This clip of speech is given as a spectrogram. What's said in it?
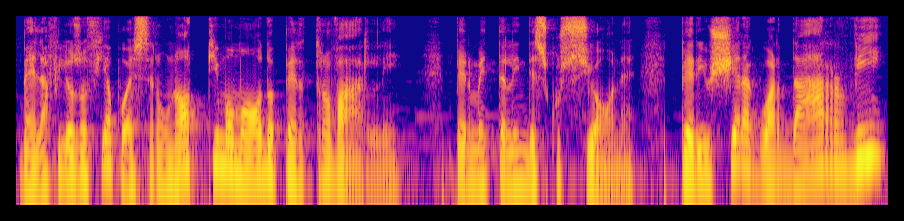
beh la filosofia può essere un ottimo modo per trovarli, per metterli in discussione, per riuscire a guardarvi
